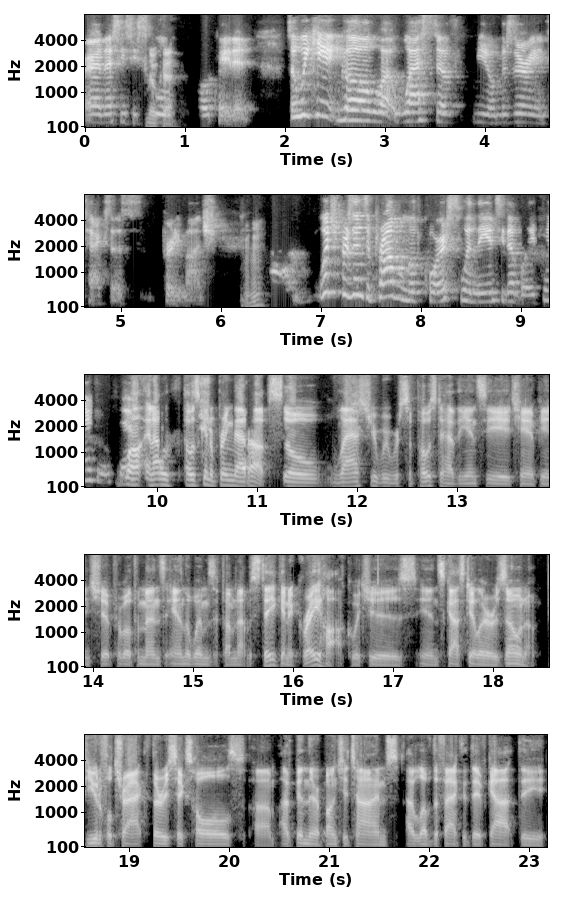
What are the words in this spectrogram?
or an SEC school okay. is located. So we can't go what, west of you know Missouri and Texas, pretty much. Mm-hmm. Um, which presents a problem, of course, when the NCAA championship. Well, and I was, I was going to bring that up. So last year we were supposed to have the NCAA championship for both the men's and the women's, if I'm not mistaken, at Grayhawk, which is in Scottsdale, Arizona. Beautiful track, 36 holes. Um, I've been there a bunch of times. I love the fact that they've got the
